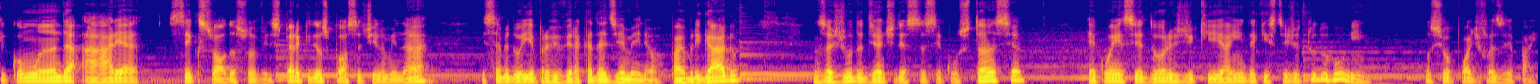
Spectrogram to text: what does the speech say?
e como anda a área sexual da sua vida? Espero que Deus possa te iluminar e sabedoria para viver a cada dia melhor. Pai, obrigado. Nos ajuda diante dessa circunstância, reconhecedores de que ainda que esteja tudo ruim, o Senhor pode fazer, Pai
